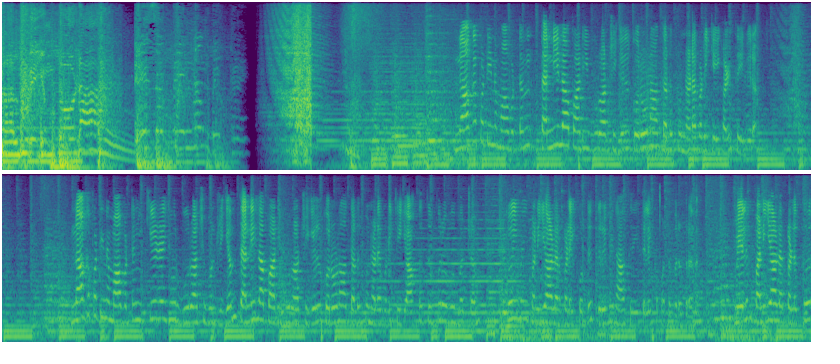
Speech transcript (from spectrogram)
உன்னால் முடியும் தோழா நாகப்பட்டினம் மாவட்டம் தன்னிலாபாடி ஊராட்சியில் கொரோனா தடுப்பு நடவடிக்கைகள் தீவிரம். நாகப்பட்டினம் மாவட்டம் கீழையூர் ஊராட்சி ஒன்றியம் தன்னிலாப்பாடி ஊராட்சியில் கொரோனா தடுப்பு நடவடிக்கையாக துப்புரவு மற்றும் தூய்மை பணியாளர்களை கொண்டு கிருமி நாசினி தெளிக்கப்பட்டு வருகிறது. மேலும் பணியாளர்களுக்கு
